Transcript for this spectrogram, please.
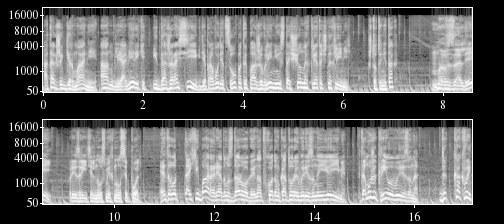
а также Германии, Англии, Америки и даже России, где проводятся опыты по оживлению истощенных клеточных линий. Что-то не так? «Мавзолей!» – презрительно усмехнулся Поль. «Это вот та хибара рядом с дорогой, над входом которой вырезано ее имя. К тому же криво вырезано». «Да как вы...»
